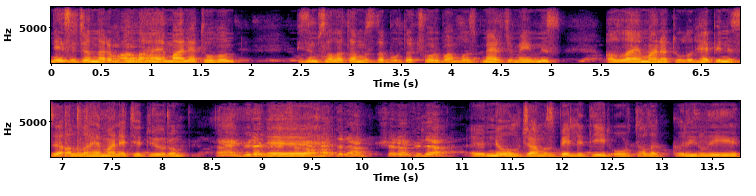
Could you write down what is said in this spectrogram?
Neyse canlarım Allah'a emanet olun. Bizim salatamız da burada, çorbamız, mercimeğimiz. Allah'a emanet olun. Hepinizi Allah'a emanet ediyorum. Ha güle güle Ee, selametle, şerefiyle. Ee, ne olacağımız belli değil. Ortalık kırılıyor.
